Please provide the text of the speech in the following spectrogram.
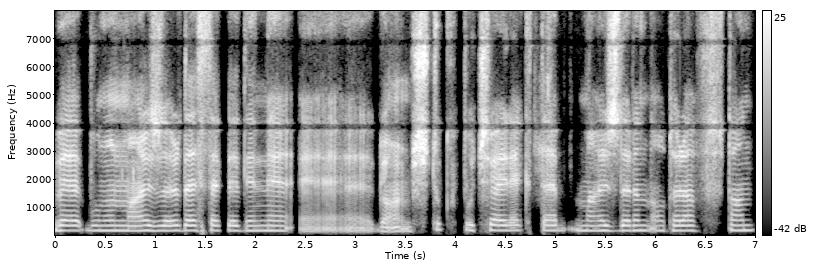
ve bunun marjları desteklediğini e, görmüştük. Bu çeyrekte marjların o taraftan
